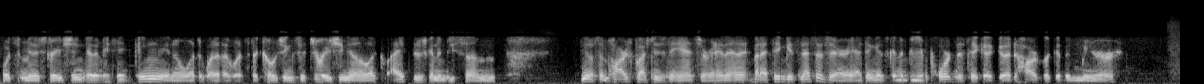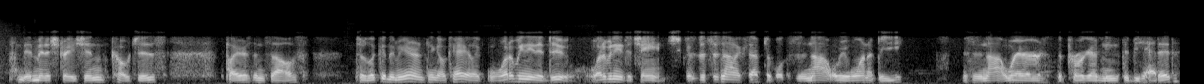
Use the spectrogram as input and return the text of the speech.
what's administration going to be thinking? You know, what what are the, what's the coaching situation going to look like? There's going to be some you know some hard questions to answer, and, and but I think it's necessary. I think it's going to be important to take a good hard look at the mirror, the administration, coaches, players themselves to look in the mirror and think, okay, like what do we need to do? What do we need to change? Because this is not acceptable. This is not where we want to be. This is not where the program needs to be headed.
